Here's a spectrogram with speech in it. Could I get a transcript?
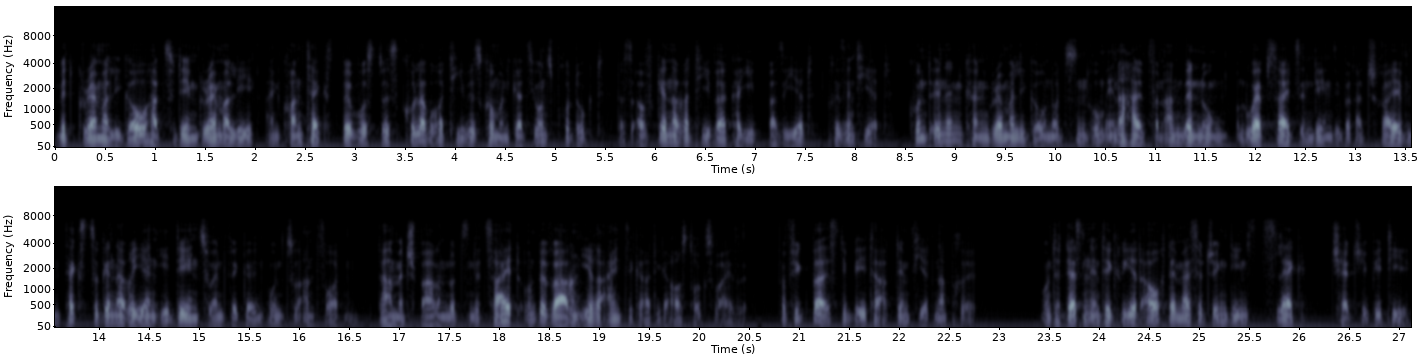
Mit Grammarly Go hat zudem Grammarly ein kontextbewusstes kollaboratives Kommunikationsprodukt, das auf generativer KI basiert, präsentiert KundInnen können Grammarly Go nutzen, um innerhalb von Anwendungen und Websites, in denen sie bereits schreiben, Text zu generieren, Ideen zu entwickeln und zu antworten. Damit sparen Nutzende Zeit und bewahren ihre einzigartige Ausdrucksweise. Verfügbar ist die Beta ab dem 4. April. Unterdessen integriert auch der Messaging-Dienst Slack ChatGPT.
